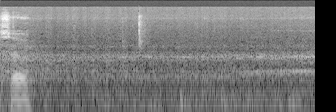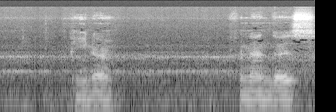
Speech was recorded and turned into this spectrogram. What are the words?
so. Pino. Fernandez.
